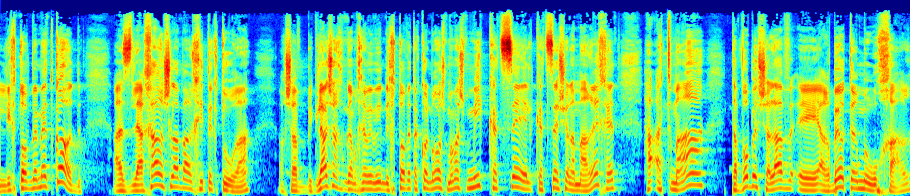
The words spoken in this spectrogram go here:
לכתוב באמת קוד. אז לאחר שלב הארכיטקטורה, עכשיו, בגלל שאנחנו גם חייבים לכתוב את הכל מראש, ממש מקצה אל קצה של המערכת, ההטמעה תבוא בשלב אה, הרבה יותר מאוחר.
